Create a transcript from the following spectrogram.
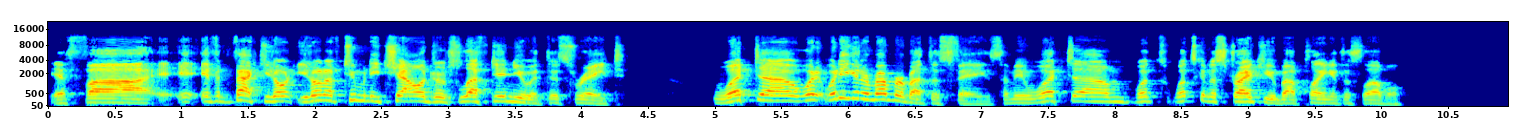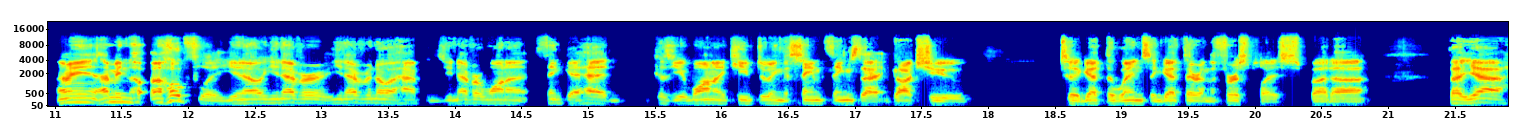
If uh, if in fact you don't you don't have too many challengers left in you at this rate, what uh, what what are you going to remember about this phase? I mean, what um, what's what's going to strike you about playing at this level? I mean, I mean, hopefully, you know, you never, you never know what happens. You never want to think ahead because you want to keep doing the same things that got you to get the wins and get there in the first place. But, uh, but yeah,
